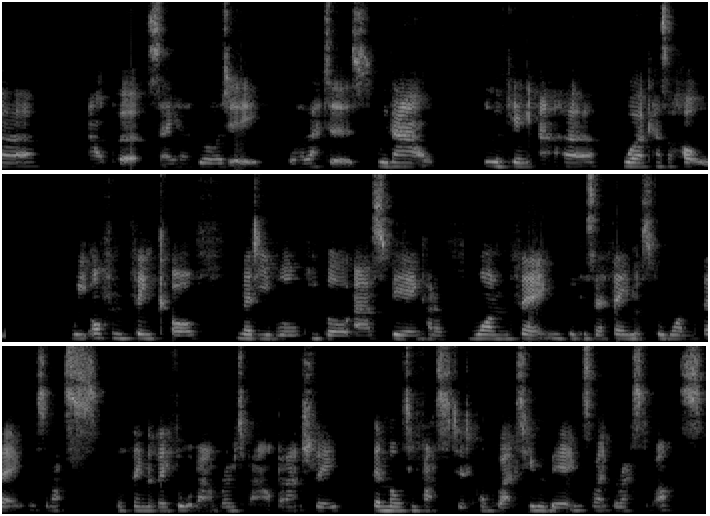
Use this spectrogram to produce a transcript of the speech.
her output, say her theology or her letters, without looking at her work as a whole. We often think of medieval people as being kind of one thing because they're famous for one thing. So that's the thing that they thought about and wrote about. But actually, they're multifaceted, complex human beings like the rest of us.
